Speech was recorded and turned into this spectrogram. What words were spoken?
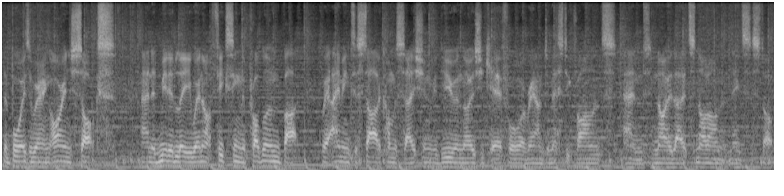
The boys are wearing orange socks and admittedly we're not fixing the problem but we're aiming to start a conversation with you and those you care for around domestic violence and know that it's not on, it needs to stop.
